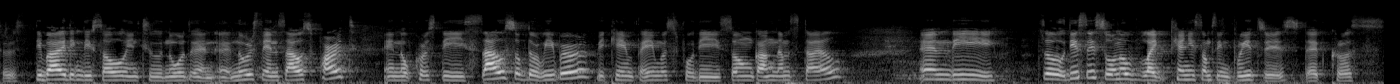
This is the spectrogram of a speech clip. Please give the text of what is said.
sort of dividing the Seoul into north and, uh, north and south part. And of course, the south of the river became famous for the Song Gangnam style. And the, so this is one of like 20 something bridges that cross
